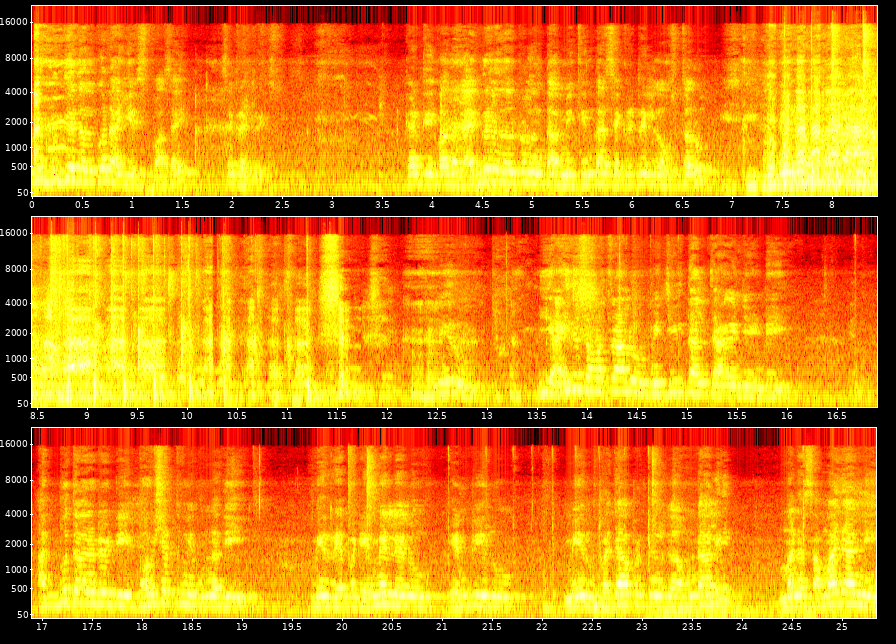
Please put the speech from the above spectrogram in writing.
వీడు బుద్ధిగా చదువుకొని ఐఏఎస్ పాస్ అయ్యి సెక్రటరీ కనుక ఇవాళ లైబ్రరీ చదువుకోవడం అంతా మీ కింద సెక్రటరీలుగా వస్తారు. మీరు ఈ ఐదు సంవత్సరాలు మీ జీవితాలు త్యాగం చేయండి. అద్భుతమైనటువంటి భవిష్యత్తు మీకు ఉన్నది మీరు రేపటి ఎమ్మెల్యేలు ఎంపీలు మీరు ప్రజాప్రతినిధులుగా ఉండాలి. మన సమాజాన్ని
